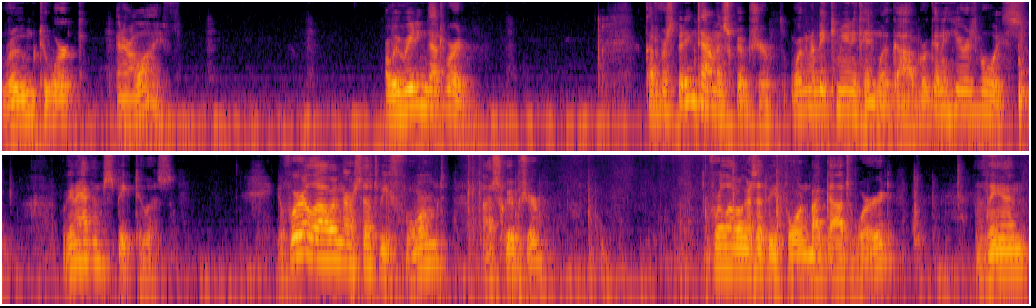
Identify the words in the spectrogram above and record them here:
room to work in our life. Are we reading God's Word? Because if we're spending time in Scripture, we're going to be communicating with God. We're going to hear His voice. We're going to have Him speak to us. If we're allowing ourselves to be formed by Scripture, if we're allowing ourselves to be formed by God's Word, then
